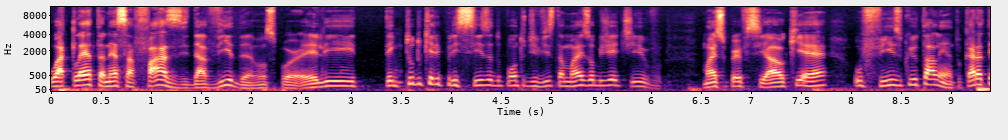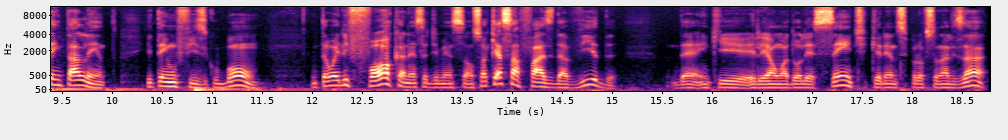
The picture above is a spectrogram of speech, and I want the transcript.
o atleta nessa fase da vida, vamos supor, ele tem tudo que ele precisa do ponto de vista mais objetivo, mais superficial, que é o físico e o talento. O cara tem talento e tem um físico bom, então ele foca nessa dimensão. Só que essa fase da vida né, em que ele é um adolescente querendo se profissionalizar,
